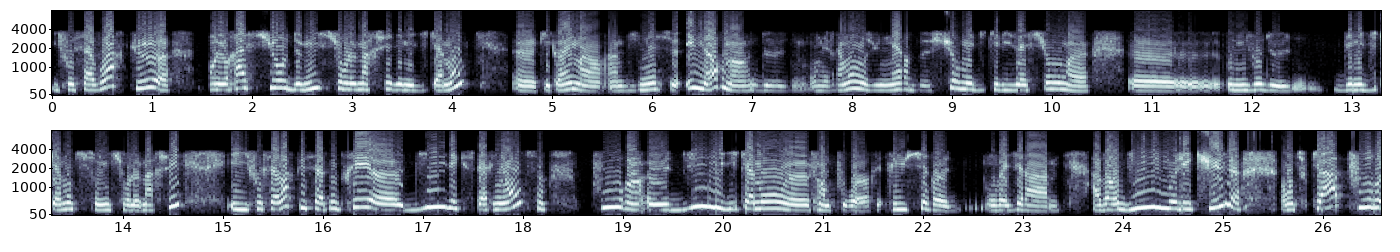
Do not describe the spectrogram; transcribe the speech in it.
il faut savoir que dans le ratio de mise sur le marché des médicaments, euh, qui est quand même un, business énorme. Hein, on est vraiment dans une ère de surmédicalisation euh, euh, au niveau de, des médicaments qui sont mis sur le marché. Et il faut savoir que c'est à peu près euh, 10 000 expériences pour euh, 10 médicaments, euh, enfin pour euh, réussir, on va dire, à avoir 10 000 molécules, en tout cas pour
